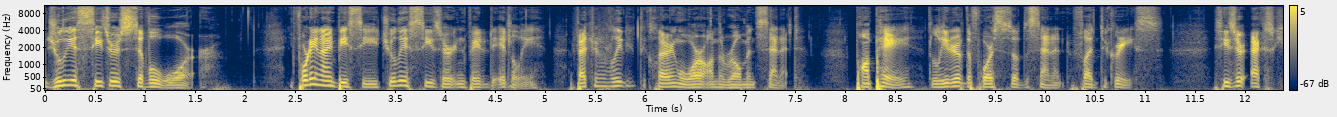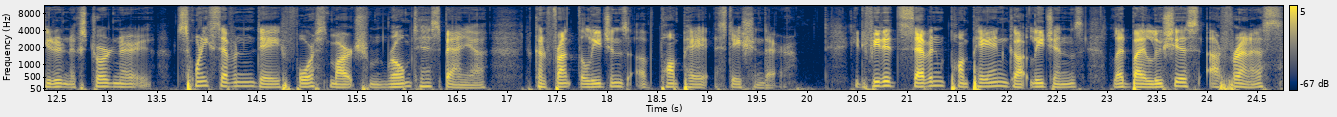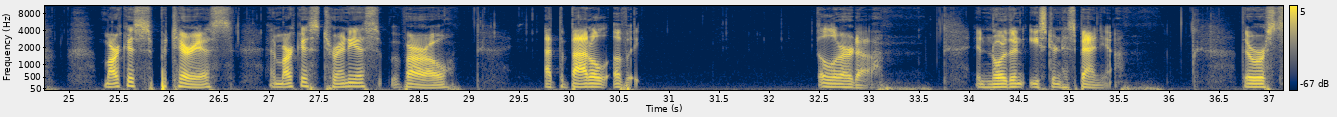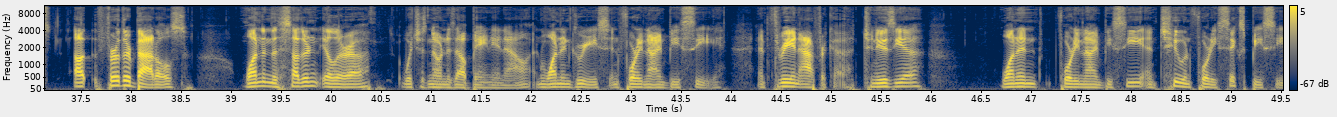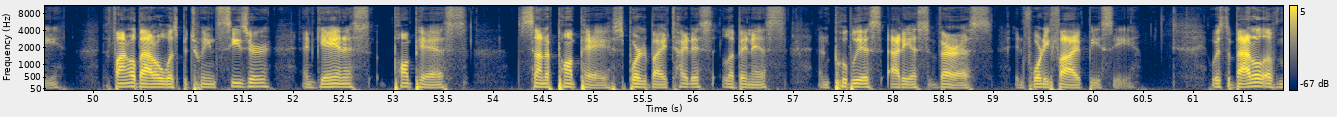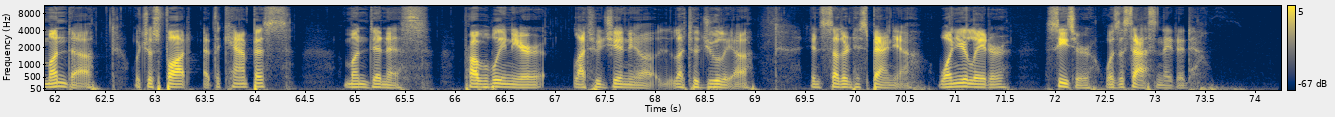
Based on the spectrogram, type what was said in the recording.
Julius Caesar's Civil War. In 49 BC, Julius Caesar invaded Italy, effectively declaring war on the Roman Senate. Pompey, the leader of the forces of the Senate, fled to Greece. Caesar executed an extraordinary 27 day forced march from Rome to Hispania to confront the legions of Pompey stationed there. He defeated seven Pompeian legions led by Lucius Afranius, Marcus Petreius, and Marcus Terentius Varro at the Battle of Ilerda in northern eastern Hispania. There were uh, further battles, one in the southern Illyria, which is known as Albania now, and one in Greece in 49 BC, and three in Africa Tunisia, one in 49 BC, and two in 46 BC. The final battle was between Caesar and Gaius Pompeius, son of Pompey, supported by Titus Labienus and Publius Attius Varus, in 45 BC. It was the Battle of Munda, which was fought at the Campus Mundinus, probably near Latugilia, in southern Hispania. One year later, Caesar was assassinated.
